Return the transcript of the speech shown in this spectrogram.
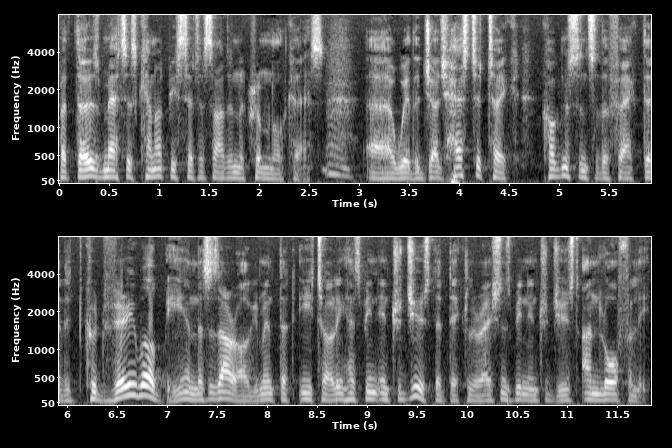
But those matters cannot be set aside in a criminal case mm. uh, where the judge has to take cognizance of the fact that it could very well be, and this is our argument, that e-tolling has been introduced, that declaration has been introduced unlawfully.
